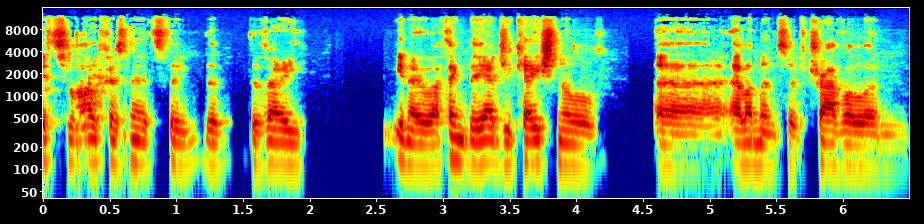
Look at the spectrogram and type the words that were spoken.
it's life, isn't it? It's the the the very, you know, I think the educational uh, element of travel and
